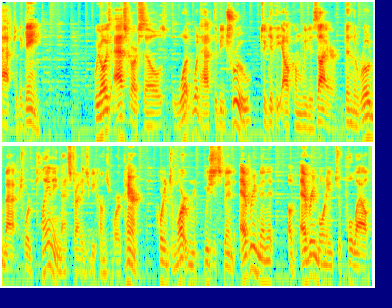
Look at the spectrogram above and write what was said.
after the game. We always ask ourselves what would have to be true to get the outcome we desire. Then the roadmap toward planning that strategy becomes more apparent. According to Martin, we should spend every minute of every morning to pull out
